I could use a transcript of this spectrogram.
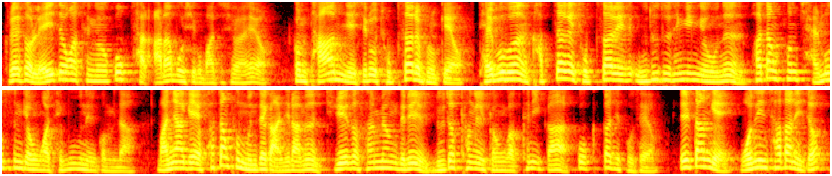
그래서 레이저 같은 경우 꼭 잘 알아보시고 맞으셔야 해요. 그럼 다음 예시로 좁쌀을 볼게요. 대부분 갑자기 좁쌀이 우두두 생긴 경우는 화장품 잘못 쓴 경우가 대부분일 겁니다. 만약에 화장품 문제가 아니라면 뒤에서 설명드릴 누적형일 경우가 크니까 꼭 끝까지 보세요. 1단계 원인 차단이죠.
